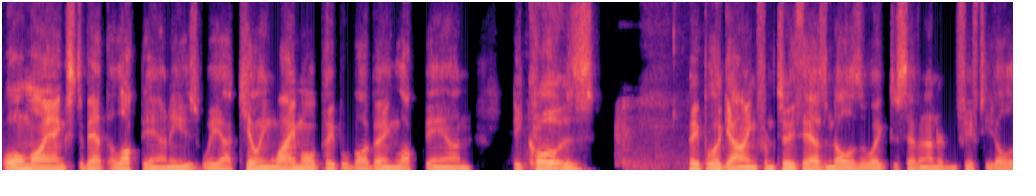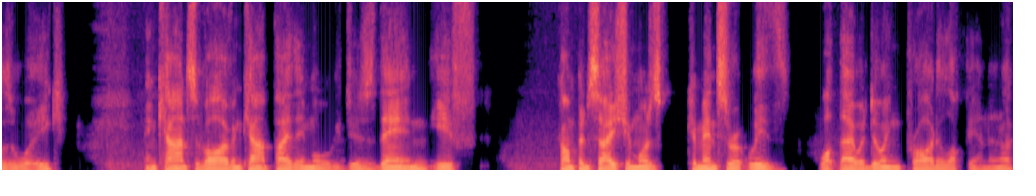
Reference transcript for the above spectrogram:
All my angst about the lockdown is we are killing way more people by being locked down because people are going from $2,000 a week to $750 a week and can't survive and can't pay their mortgages Then, if compensation was commensurate with what they were doing prior to lockdown. And I,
